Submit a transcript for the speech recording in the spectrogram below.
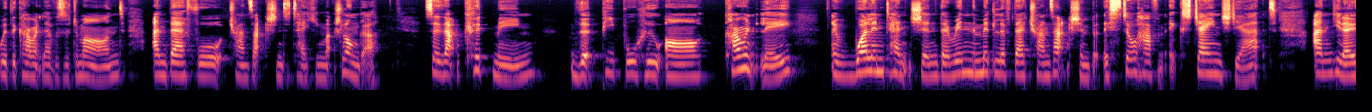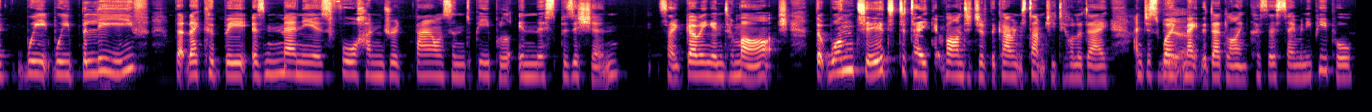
with the current levels of demand and therefore transactions are taking much longer so that could mean that people who are currently well intentioned they're in the middle of their transaction but they still haven't exchanged yet. And you know we we believe that there could be as many as 400,000 people in this position so going into March that wanted to take advantage of the current stamp duty holiday and just won't Yeah. make the deadline because there's so many people.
